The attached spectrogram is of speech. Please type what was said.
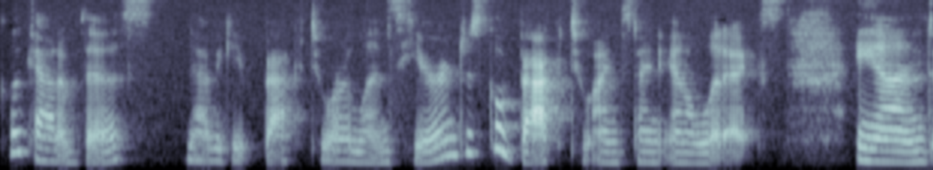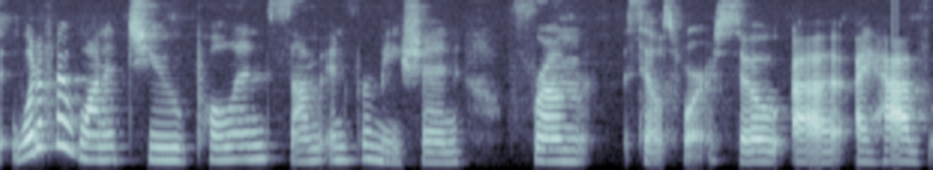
click out of this, navigate back to our lens here, and just go back to Einstein Analytics. And what if I wanted to pull in some information from Salesforce. So uh, I have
